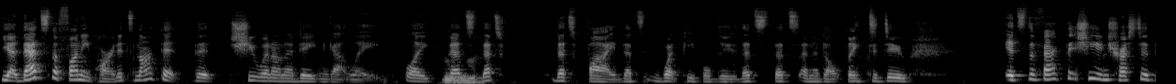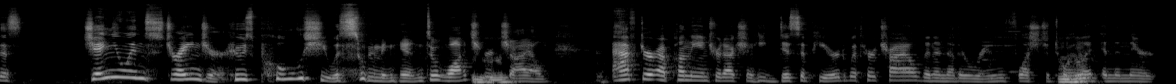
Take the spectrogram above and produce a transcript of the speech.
Yeah, that's the funny part. It's not that that she went on a date and got laid. Like that's Mhm. that's that's fine. That's what people do. That's that's an adult thing to do. It's the fact that she entrusted this genuine stranger whose pool she was swimming in to watch her Mhm. child. After, upon the introduction, he disappeared with her child in another room, flushed a Mhm. toilet, and then there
